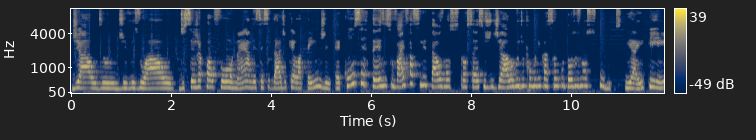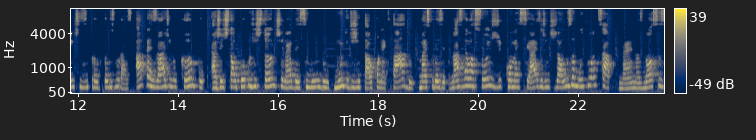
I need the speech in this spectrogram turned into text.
de áudio, de visual, de seja qual for né, a necessidade que ela atende, é, com certeza isso vai facilitar os nossos processos de diálogo e de comunicação com todos os nossos públicos públicos, e aí clientes e produtores rurais. Apesar de no campo a gente está um pouco distante né, desse mundo muito digital conectado, mas, por exemplo, nas relações de comerciais a gente já usa muito o WhatsApp, né? Nas nossas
